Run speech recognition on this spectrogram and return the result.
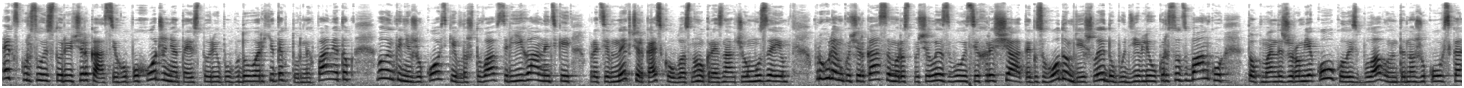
Екскурс у історію Черкас, його походження та історію побудови архітектурних пам'яток Валентині Жуковській влаштував Сергій Ганницький, працівник Черкаського обласного краєзнавчого музею. Прогулянку Черкасами розпочали з вулиці Хрещатик. Згодом дійшли до будівлі Укрсоцбанку, топ-менеджером якого колись була Валентина Жуковська.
